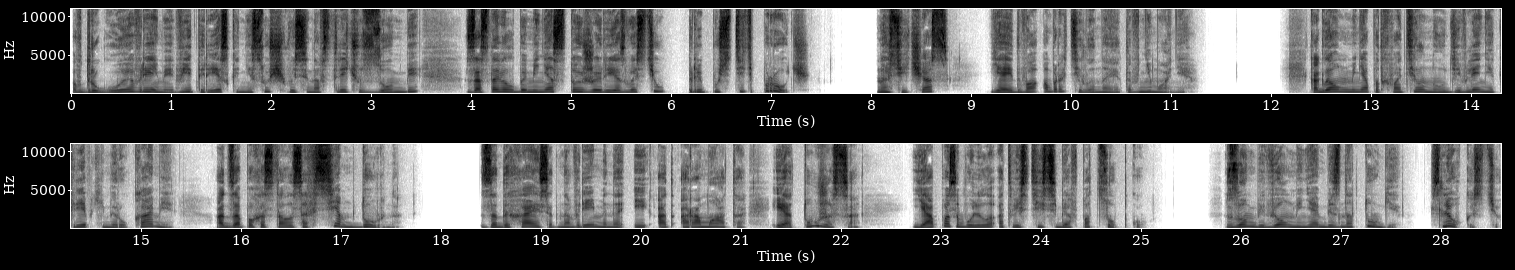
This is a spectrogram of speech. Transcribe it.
В другое время вид резко несущегося навстречу зомби заставил бы меня с той же резвостью припустить прочь. Но сейчас я едва обратила на это внимание. Когда он меня подхватил на удивление крепкими руками, от запаха стало совсем дурно. Задыхаясь одновременно и от аромата, и от ужаса, я позволила отвести себя в подсобку. Зомби вел меня без натуги, с легкостью.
